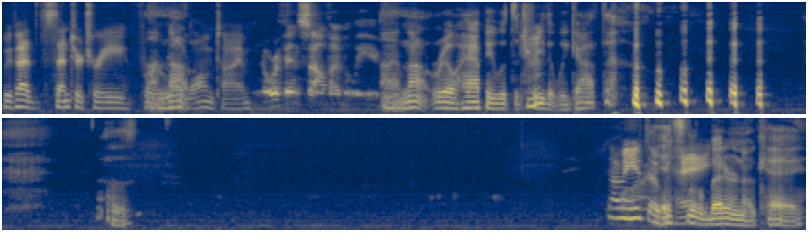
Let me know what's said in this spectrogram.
We've had Center Tree for I'm a not- long time. North and South, I believe. I'm not real happy with the tree hmm? that we got though. I was- I mean, it's okay. It's a little better than okay.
